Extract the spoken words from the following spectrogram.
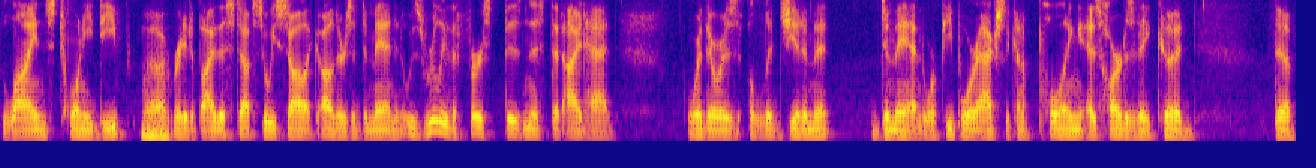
lines 20 deep, uh, wow. ready to buy this stuff. So we saw like, oh, there's a demand. And it was really the first business that I'd had where there was a legitimate demand, where people were actually kind of pulling as hard as they could the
